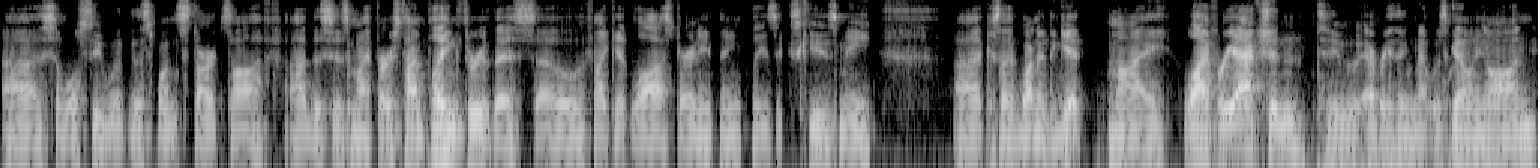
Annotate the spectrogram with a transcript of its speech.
Uh, so we'll see what this one starts off. Uh, this is my first time playing through this, so if I get lost or anything, please excuse me, because uh, I wanted to get my live reaction to everything that was going on.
